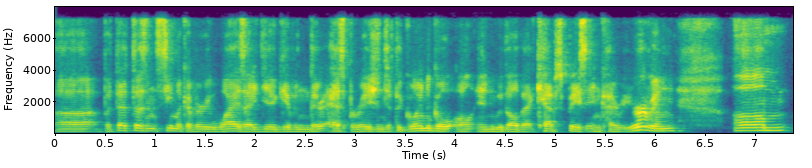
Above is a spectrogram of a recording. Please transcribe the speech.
uh, but that doesn't seem like a very wise idea given their aspirations if they're going to go all in with all that cap space and Kyrie Irving. Um,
